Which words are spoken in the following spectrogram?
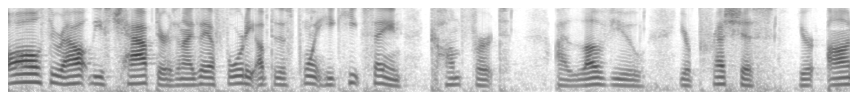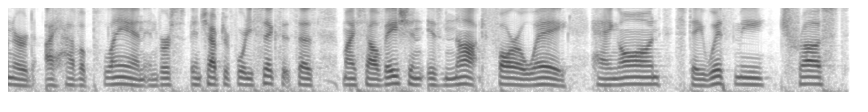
All throughout these chapters in Isaiah 40 up to this point, he keeps saying, Comfort, I love you, you're precious, you're honored. I have a plan. In verse in chapter 46 it says, "My salvation is not far away. Hang on, stay with me, trust,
